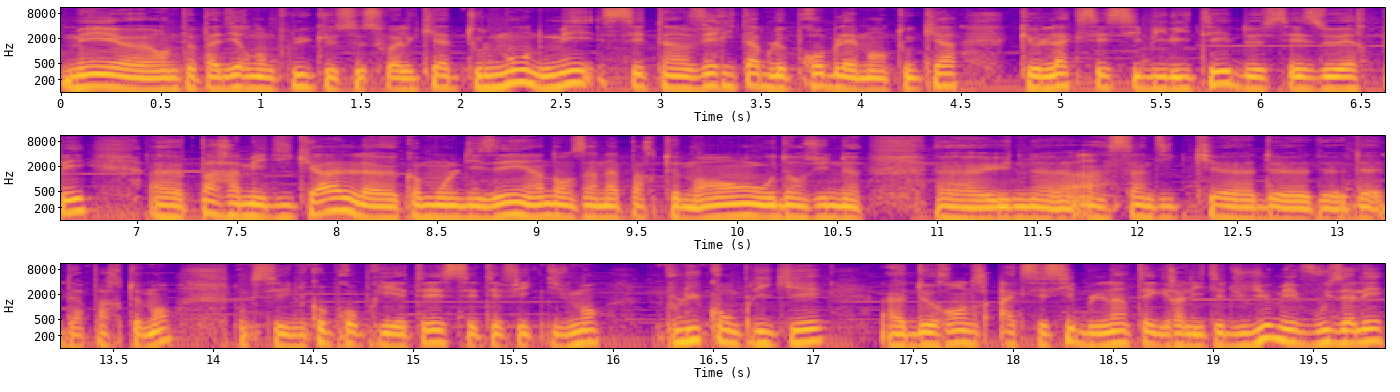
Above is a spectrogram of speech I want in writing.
mais euh, on ne peut pas dire non plus que ce soit le cas de tout le monde, mais c'est un véritable problème en tout cas que l'accessibilité de ces ERP euh, paramédicales, comme on le disait, hein, dans un appartement ou dans une, un syndic d'appartement. Donc c'est une copropriété, c'est effectivement plus compliqué de rendre accessible l'intégralité du lieu, mais vous allez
